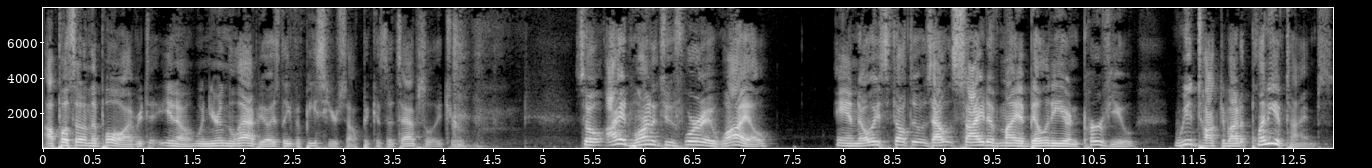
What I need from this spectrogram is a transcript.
I'll post it on the poll every. T- you know, when you're in the lab, you always leave a piece of yourself because it's absolutely true. so I had wanted to for a while, and always felt it was outside of my ability and purview. We had talked about it plenty of times.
